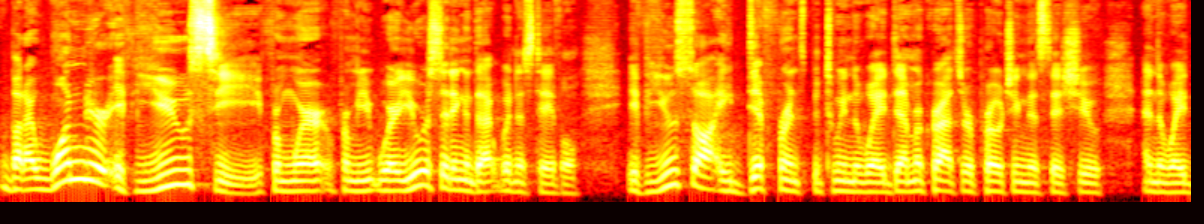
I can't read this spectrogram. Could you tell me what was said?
but I wonder if you see from where from you, where you were sitting at that witness table, if you saw a difference between the way Democrats are approaching this issue and the way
